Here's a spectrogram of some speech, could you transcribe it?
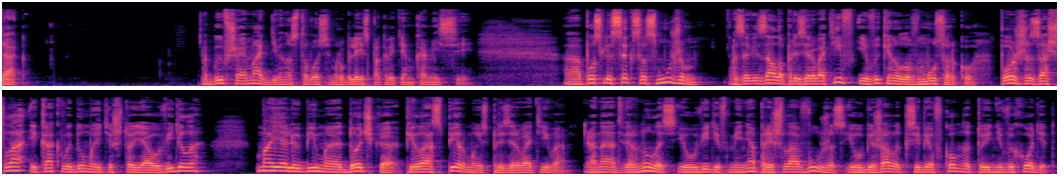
Так. Бывшая мать 98 рублей с покрытием комиссии. А После секса с мужем завязала презерватив и выкинула в мусорку. Позже зашла, и как вы думаете, что я увидела? Моя любимая дочка пила сперму из презерватива. Она отвернулась и, увидев меня, пришла в ужас и убежала к себе в комнату и не выходит.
